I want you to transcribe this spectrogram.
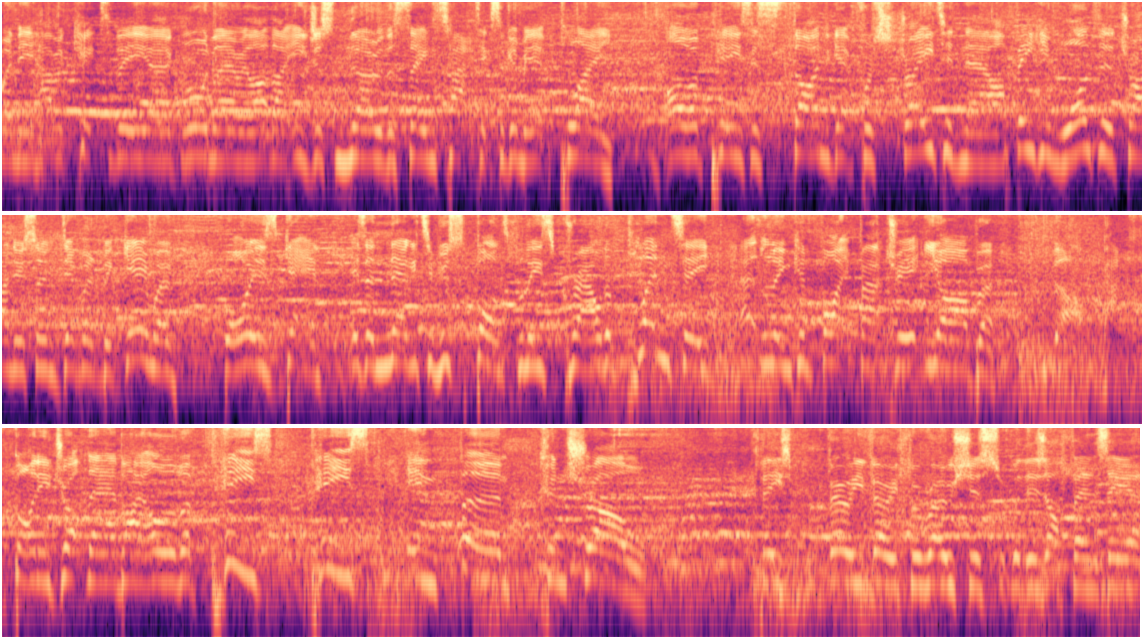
when you have a kick to the uh, groin area like that, you just know the same tactics are going to be at play. Oliver Peace is starting to get frustrated now. I think he wanted to try and do something different to begin with, but what he's getting is a negative response from these crowd of plenty at Lincoln Fight Factory at Yarborough. Oh, body drop there by Oliver Peace. Peace in firm control. He's very, very ferocious with his offense here.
